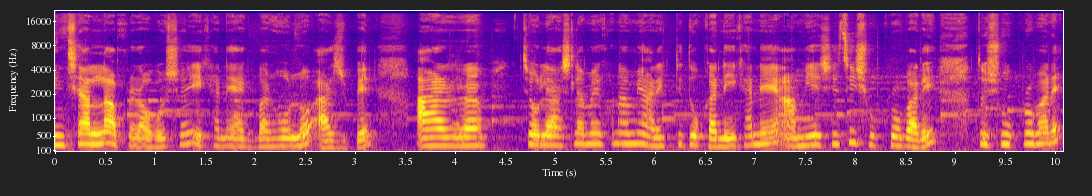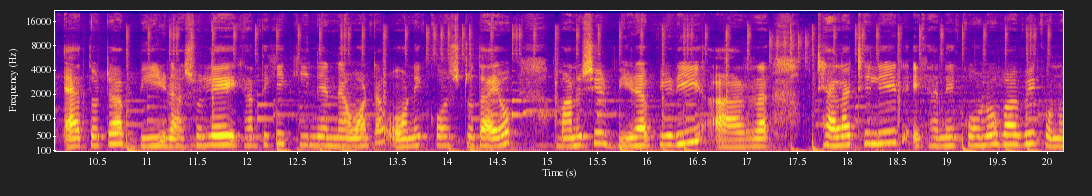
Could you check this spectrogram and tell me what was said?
ইনশাল্লাহ আপনারা অবশ্যই এখানে একবার হলো আসবেন। আর চলে আসলাম এখন আমি আরেকটি দোকানে। এখানে আমি এসেছি শুক্রবারে। তো শুক্রবারে এতটা ভিড়, আসলে এখান থেকে কিনে নেওয়াটা অনেক কষ্টদায়ক। মানুষের বিড়াবিড়ি আর ঠেলাঠেলির এখানে কোনোভাবে কোনো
